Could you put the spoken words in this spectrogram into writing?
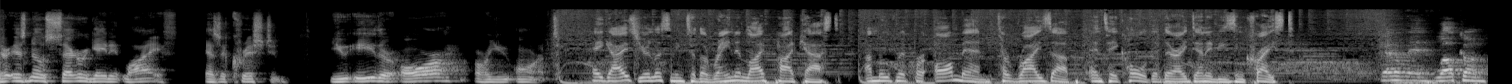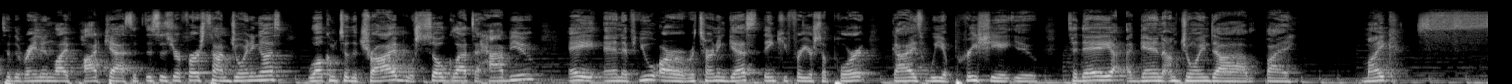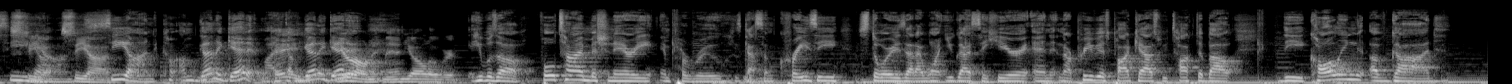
There is no segregated life as a Christian. You either are or you aren't. Hey guys, you're listening to the Reign in Life podcast, a movement for all men to rise up and take hold of their identities in Christ. Gentlemen, welcome to the Reign in Life podcast. If this is your first time joining us, welcome to the tribe. We're so glad to have you. Hey, and if you are a returning guest, thank you for your support. Guys, we appreciate you. Today, again, I'm joined uh, by Mike Sion. Sion. Sion. I'm gonna get it, Mike. Hey, I'm gonna get it. you're on it, man. You're all over it. He was a full-time missionary in Peru. He's got some crazy stories that I want you guys to hear. And in our previous podcast, we talked about the calling of God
